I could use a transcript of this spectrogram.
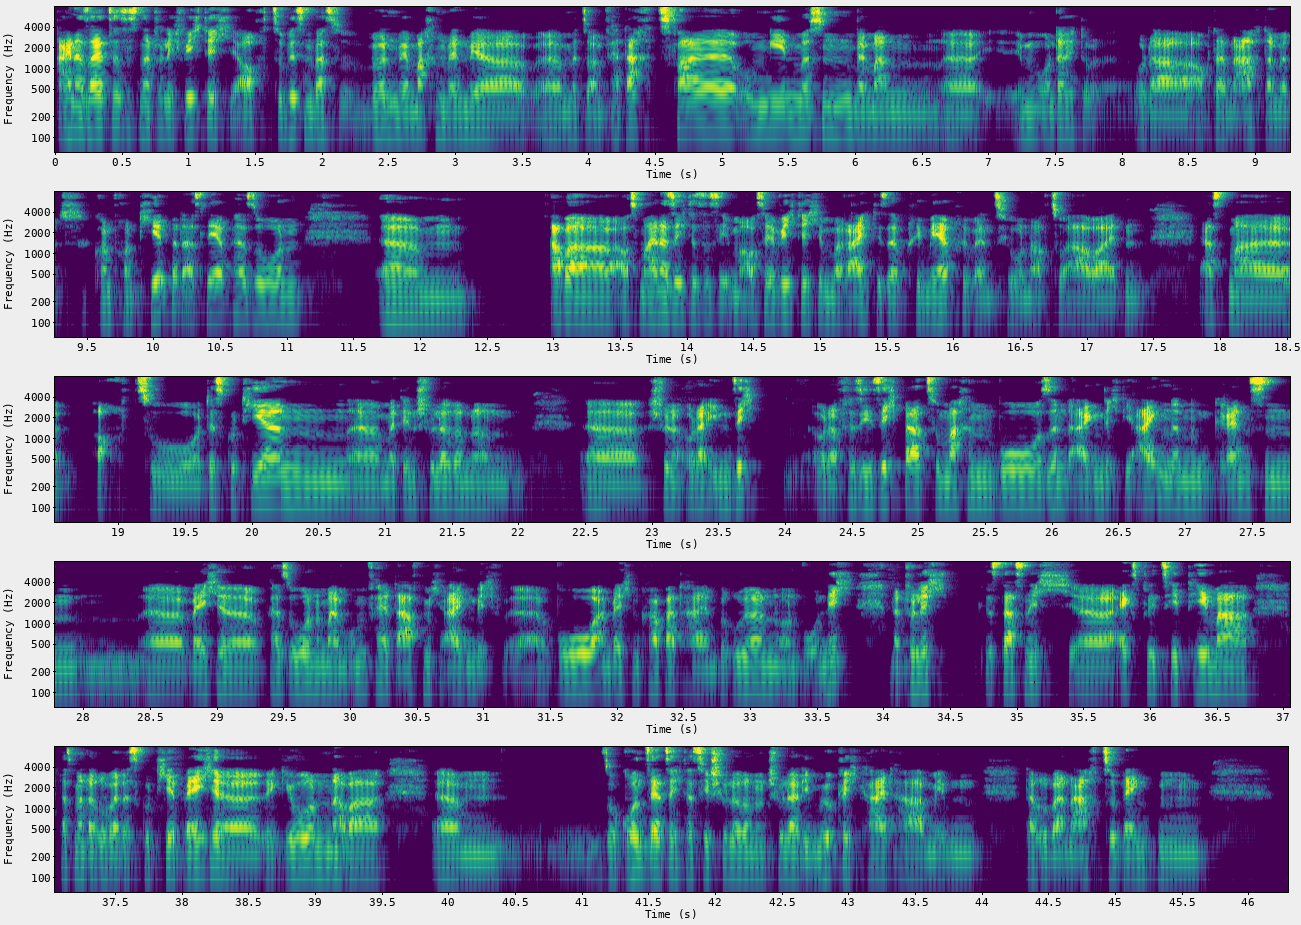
einerseits ist es natürlich wichtig, auch zu wissen, was würden wir machen, wenn wir äh, mit so einem Verdachtsfall umgehen müssen, wenn man äh, im Unterricht oder auch danach damit konfrontiert wird als Lehrperson. Ähm, aber aus meiner Sicht ist es eben auch sehr wichtig, im Bereich dieser Primärprävention auch zu arbeiten. Erstmal auch zu diskutieren äh, mit den Schülerinnen äh, oder ihnen sich oder für sie sichtbar zu machen, wo sind eigentlich die eigenen Grenzen, äh, welche Person in meinem Umfeld darf mich eigentlich äh, wo an welchen Körperteilen berühren und wo nicht. Natürlich ist das nicht äh, explizit Thema, dass man darüber diskutiert, welche Regionen, aber ähm, so grundsätzlich, dass die Schülerinnen und Schüler die Möglichkeit haben, eben darüber nachzudenken,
